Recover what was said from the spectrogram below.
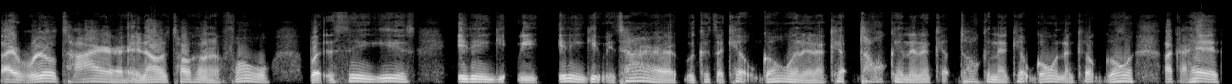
like real tired, and I was talking on the phone. But the thing is, it didn't get me it didn't get me tired because I kept going and I kept talking and I kept talking and I kept going and I kept going. Like I had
